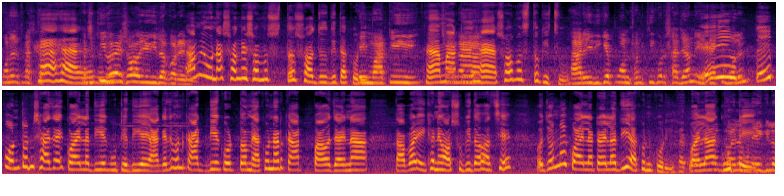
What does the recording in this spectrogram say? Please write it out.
পনেরো কাজটা হ্যাঁ, হ্যাঁ। আচ্ছা, কীভাবে সহযোগিতা করেন? আমি ওনার সঙ্গে সমস্ত সহযোগিতা করি। মাটি হ্যাঁ মাটি হ্যাঁ সমস্ত কিছু। আর এইদিকে পন ঠন কি করে সাজান এই বলেন। এই পন্টন সাজাই কয়লা দিয়ে গুটে দিয়ে আগে যেমন কাঠ দিয়ে করতাম এখন আর কাঠ পাওয়া যায় না। তারপর এখানে অসুবিধা আছে। ওই জন্য কয়লা টয়লা দিয়ে এখন করি। কয়লা ঘুটে। মানে এগুলো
